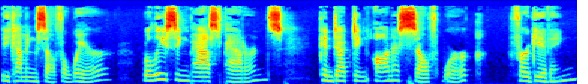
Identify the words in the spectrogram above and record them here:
becoming self aware, releasing past patterns, conducting honest self work, forgiving,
